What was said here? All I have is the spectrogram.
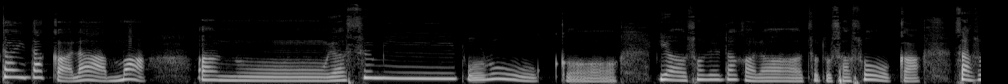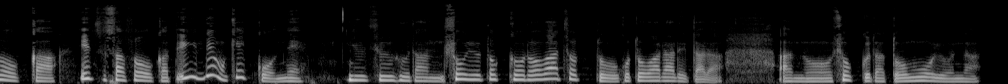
態だから、まあ、あの休み取ろうか。いや、それだから、ちょっと誘うか、誘うか、いつ誘うかって、でも結構ね、優柔不断、そういうところはちょっと断られたら、あの、ショックだと思うような、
